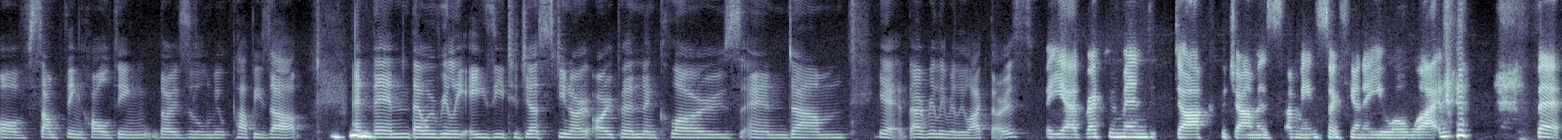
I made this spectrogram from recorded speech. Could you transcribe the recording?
of something holding those little milk puppies up, mm-hmm. and then they were really easy to just you know open and close, and um, yeah, I really really like those. But yeah, I'd recommend dark pajamas. I mean, know you are white, but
